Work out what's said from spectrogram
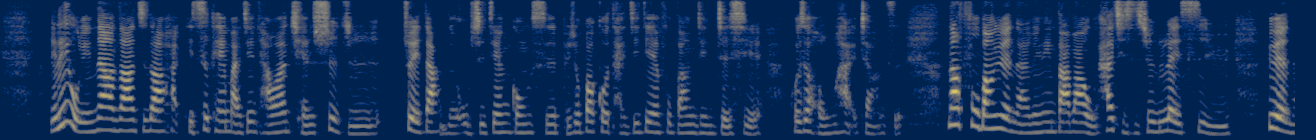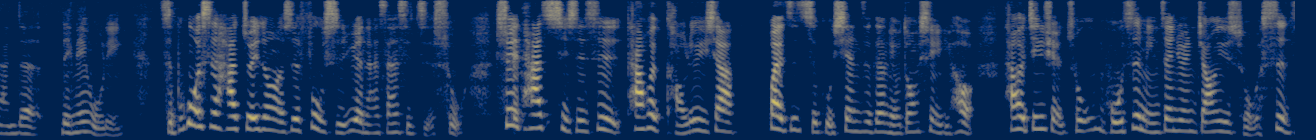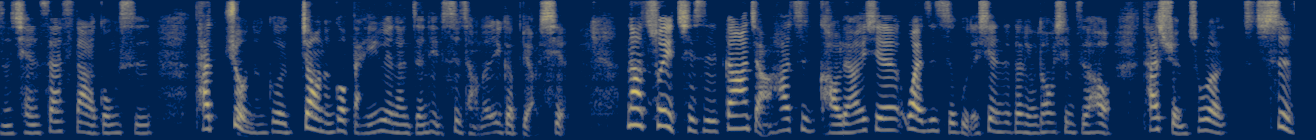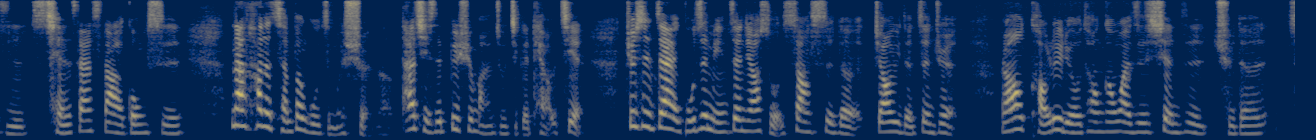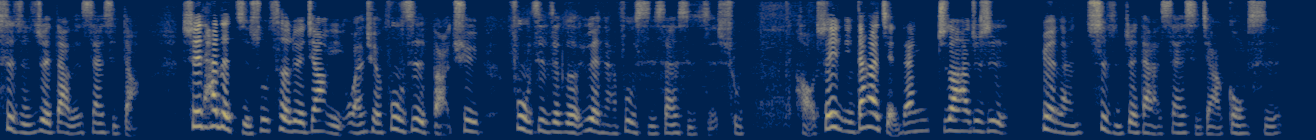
零零五零，让大家知道，它一次可以买进台湾前市值最大的五十间公司，比如说包括台积电、富邦金这些，或是红海这样子。那富邦越南零零八八五，它其实是类似于越南的零零五零，只不过是它追踪的是富时越南三十指数，所以它其实是它会考虑一下外资持股限制跟流动性以后，它会精选出胡志明证券交易所市值前三十大的公司。它就能够较能够反映越南整体市场的一个表现。那所以其实刚刚讲，它是考量一些外资持股的限制跟流动性之后，它选出了市值前三十大的公司。那它的成分股怎么选呢？它其实必须满足几个条件，就是在胡志明证交所上市的交易的证券，然后考虑流通跟外资限制，取得市值最大的三十档。所以它的指数策略将以完全复制法去。复制这个越南富时三十指数，好，所以你大概简单知道它就是越南市值最大的三十家公司。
